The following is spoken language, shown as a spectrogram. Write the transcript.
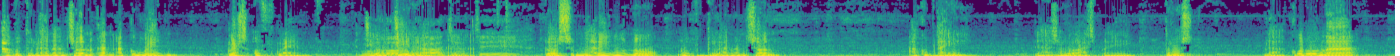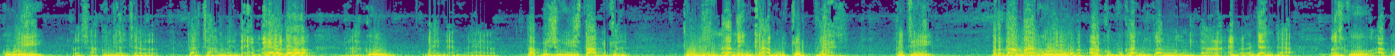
aku dolanan son kan aku main Clash of Clans. Oh, COC ya, Nah, COC. terus mari ngono mlebu dolanan son aku play. Ya 11 play. Terus lah corona kui terus aku jajal jajah main ML toh aku main ML tapi suwi tak pikir dolanane enggak mikir blas. Jadi pertama aku ya aku bukan bukan menghina ML-nya enggak Masku aku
